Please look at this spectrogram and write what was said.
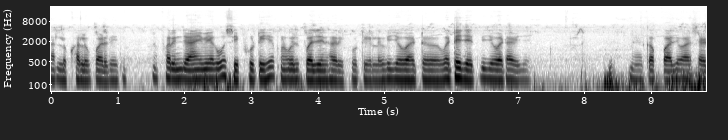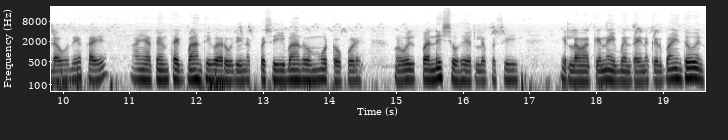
આટલું ખાલું પાડી દીધું. ફરીને જો અહીં એક ઓછી ફૂટી છે પણ ઓલી પર સારી ફૂટી એટલે બીજો વાટ વટે જાય બીજો વાટ આવી જાય. ને કપ્પા જો આ સાઈડ આવો દેખાય. અહીંયા તો એમ થાય કે બાંધી વારવો જોઈએ ને પછી બાંધવામાં મોટો પડે. પણ ઓલપા નીચો છે એટલે પછી એટલામાં કે નહીં બંધાય. નકર બાંધ્યો હોય ને,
